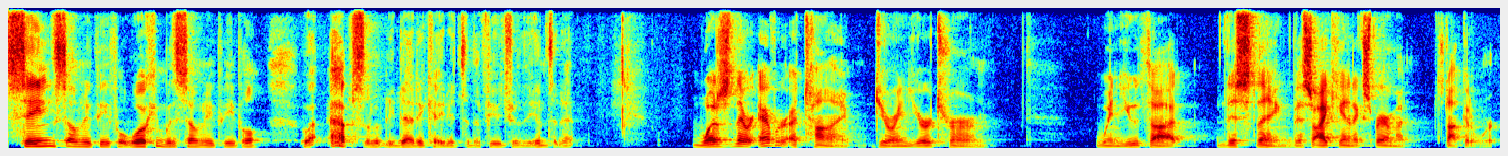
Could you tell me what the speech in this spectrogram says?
seeing so many people, working with so many people who are absolutely dedicated to the future of the internet. Was there ever a time during your term when you thought this thing, this ICANN experiment, it's not going to work?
